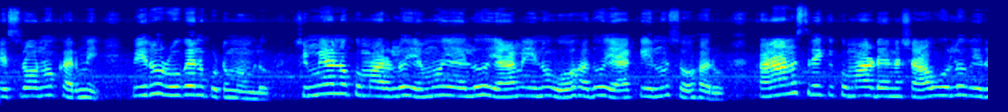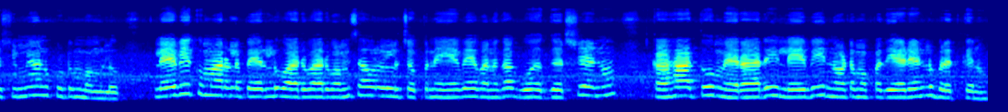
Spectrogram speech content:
ఎస్రోను కర్మి. వీరు రూబేను కుటుంబంలో షిమ్యోను కుమారులు ఎమోయేలు యామీను ఓహదు యాకీను సోహరు. కనాను స్త్రీకి కుమారుడైన షావులు వీరు షిమ్యోను కుటుంబములు. లేవీ కుమారుల పేర్లు వారి వారి వంశావళుల చొప్పున ఏవేవనగా గో గెర్షేను కహాతు మెరారి లేవి నూట ముప్పది ఏడేండ్లు బ్రతికెను.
